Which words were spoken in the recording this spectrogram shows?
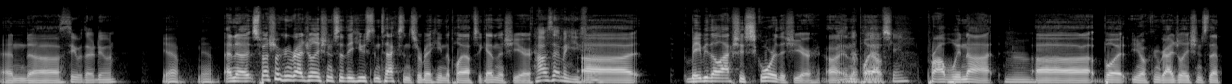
and uh, See what they're doing. yeah yeah and uh, special congratulations to the Houston Texans for making the playoffs again this year. How does that make you feel? Maybe they'll actually score this year uh, in, In the playoffs. game? Probably not. Uh, but you know, congratulations to them.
